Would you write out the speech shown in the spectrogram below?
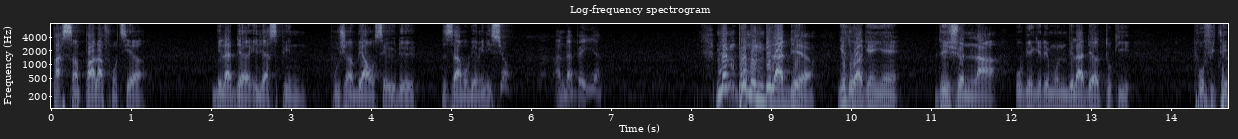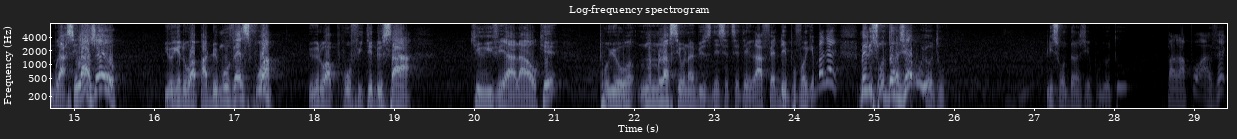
passant par la frontière Belader Elias Pin pour jamber en série de armes ou bien munitions en pays. Même pour moun Belader, il doit gagner des jeunes là ou bien des moun Belader qui profiter brasser l'argent yo. Ne doit pas de mauvaise foi. Yo doit profiter de ça qui rive à là OK? Pour yo même lancer un business etc. faire des bagay. Mais ils sont danger pour yo tout. Ils sont danger pour yo tout par rapport avec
